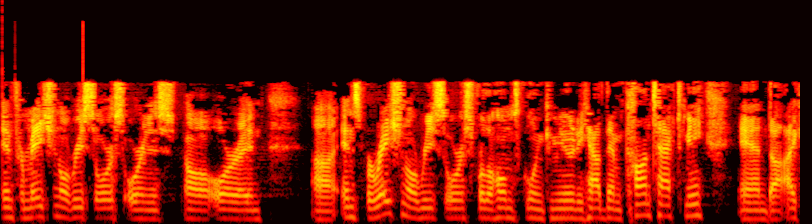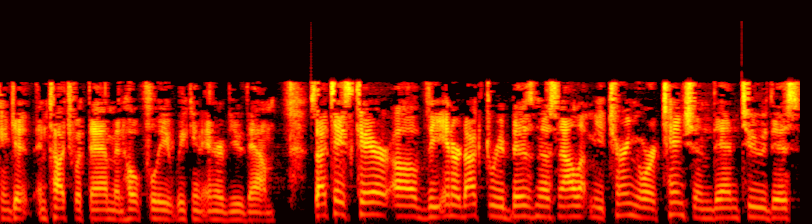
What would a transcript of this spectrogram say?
informational resource or an, or an uh, inspirational resource for the homeschooling community, have them contact me and uh, I can get in touch with them and hopefully we can interview them. So that takes care of the introductory business. Now let me turn your attention then to this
